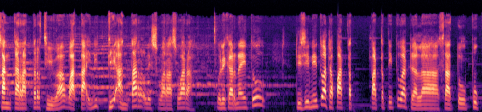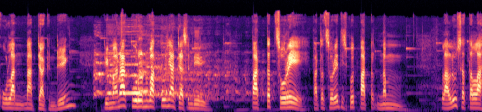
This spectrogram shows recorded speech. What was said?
sang karakter jiwa, watak ini diantar oleh suara-suara. Oleh karena itu di sini itu ada patet Patet itu adalah satu pukulan nada gending di mana kurun waktunya ada sendiri. Patet sore, patet sore disebut patet 6. Lalu setelah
